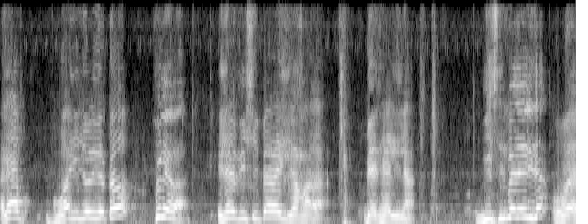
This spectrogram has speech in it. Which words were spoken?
અરે ભુવાજી જોઈ તો શું લેવા? એટલે વીસ રૂપિયા લઈ ગયા મારા. બે થેલીના. વીસ રૂપિયા લઈ લીધા? હોવે.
